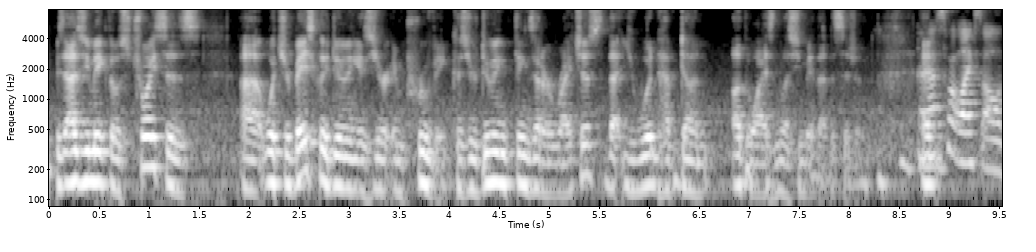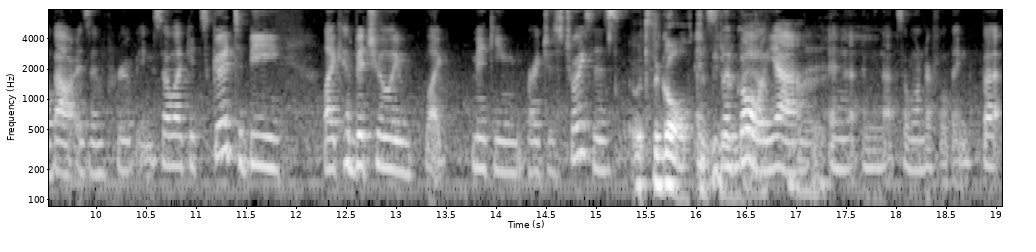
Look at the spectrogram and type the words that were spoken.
Because as you make those choices, uh, what you're basically doing is you're improving because you're doing things that are righteous that you wouldn't have done otherwise unless you made that decision. And that's what life's all about is improving. So like it's good to be like habitually like making righteous choices. It's the goal. To It's be the doing goal, that, yeah. Right. And I mean that's a wonderful thing. But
